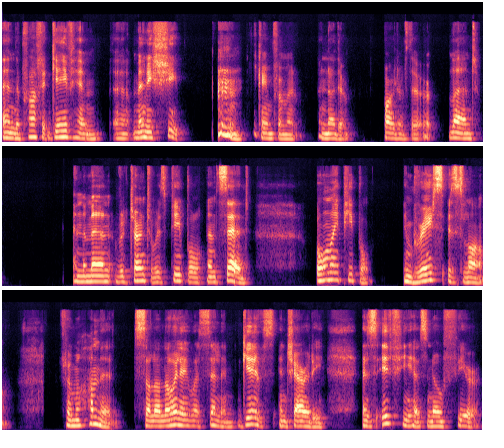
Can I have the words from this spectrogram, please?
and the Prophet gave him uh, many sheep. He came from a, another part of the land. And the man returned to his people and said, O my people, embrace Islam. For Muhammad wasallam gives in charity as if he has no fear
